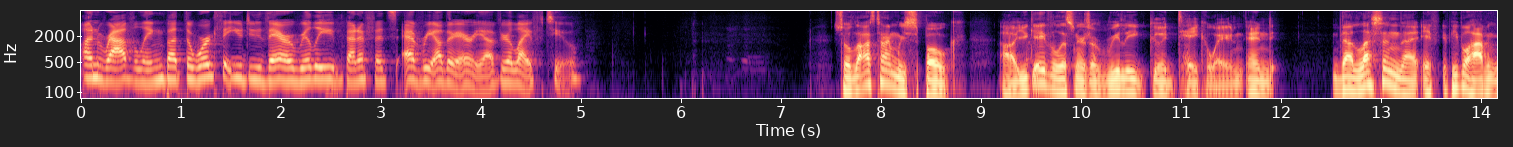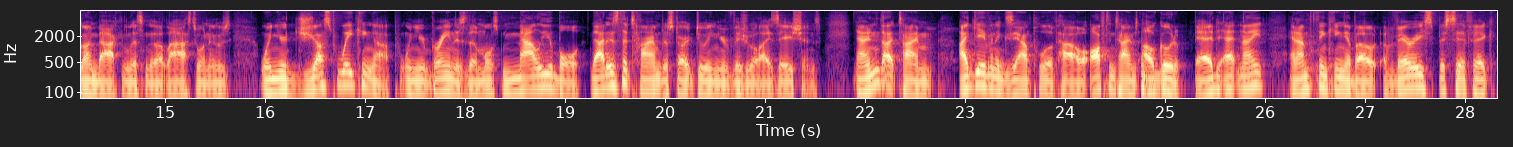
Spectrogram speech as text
unraveling, but the work that you do there really benefits every other area of your life too. So last time we spoke, uh, you gave the listeners a really good takeaway, and, and the lesson that if, if, people haven't gone back and listened to that last one, it was when you're just waking up, when your brain is the most malleable, that is the time to start doing your visualizations. Now, in that time, I gave an example of how oftentimes I'll go to bed at night and I'm thinking about a very specific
